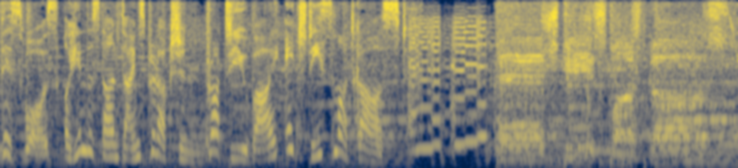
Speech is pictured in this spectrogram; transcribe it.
This was a Hindustan Times production brought to you by HT Smartcast. HT Smartcast.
